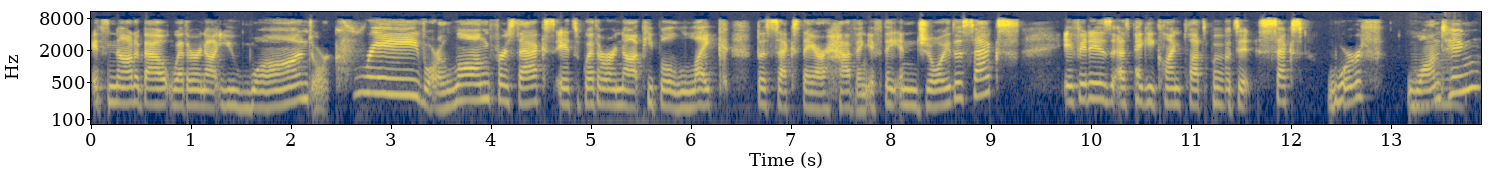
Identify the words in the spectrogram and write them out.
It's not about whether or not you want or crave or long for sex. It's whether or not people like the sex they are having. If they enjoy the sex, if it is, as Peggy Kleinplatz puts it, sex worth wanting.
